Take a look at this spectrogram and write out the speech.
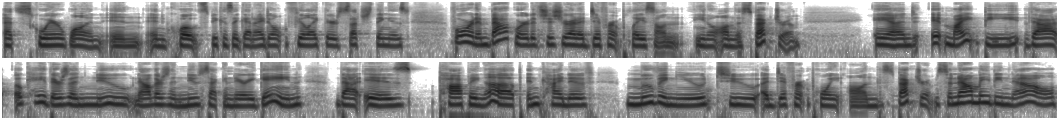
at square one in, in quotes, because again, I don't feel like there's such thing as forward and backward. It's just you're at a different place on, you know, on the spectrum. And it might be that, okay, there's a new, now there's a new secondary gain that is popping up and kind of moving you to a different point on the spectrum. So now maybe now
